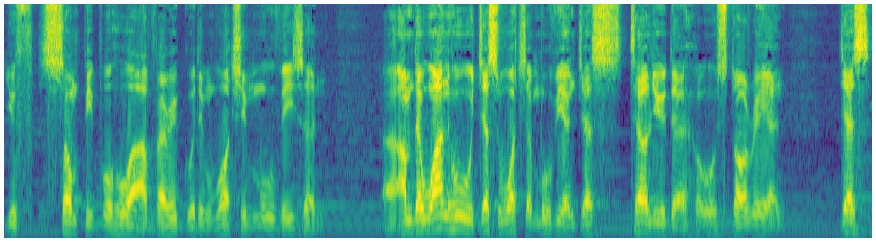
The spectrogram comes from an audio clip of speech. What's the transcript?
you some people who are very good in watching movies, and uh, I'm the one who just watch a movie and just tell you the whole story and just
